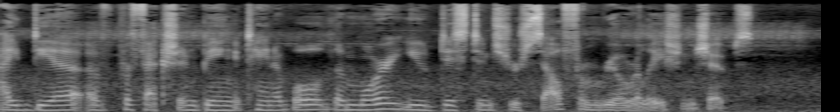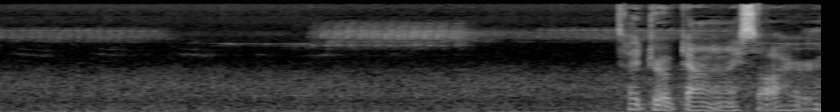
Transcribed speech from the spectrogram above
idea of perfection being attainable, the more you distance yourself from real relationships. So I drove down and I saw her.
